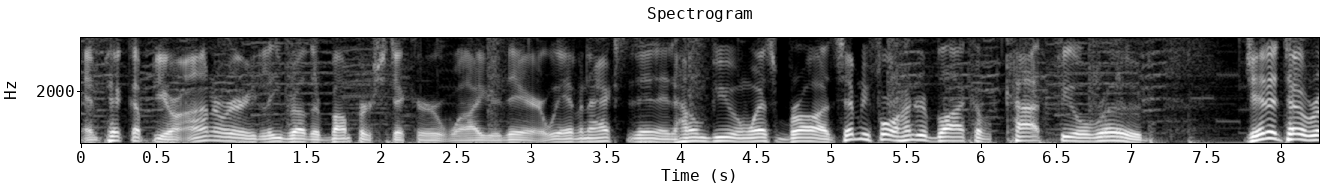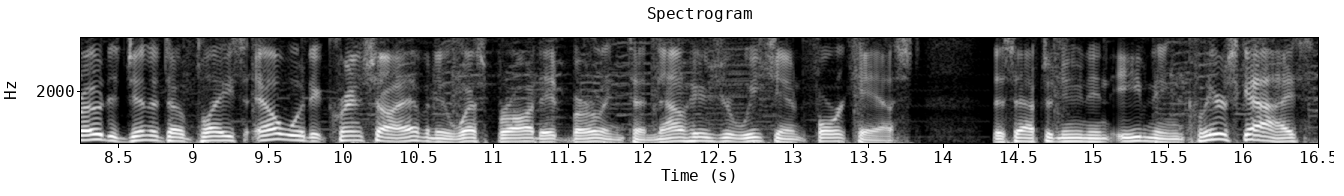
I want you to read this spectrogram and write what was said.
and pick up your honorary Lee Brother bumper sticker while you're there. We have an accident at Homeview and West Broad, 7400 block of Coalfield Road. Genito Road at Genito Place, Elwood at Crenshaw Avenue, West Broad at Burlington. Now here's your weekend forecast. This afternoon and evening, clear skies,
